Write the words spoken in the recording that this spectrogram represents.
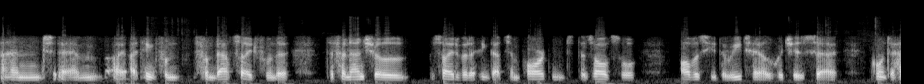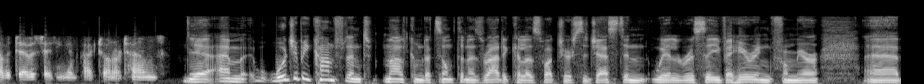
And um, I, I, think from, from that side, from the, the financial side of it, I think that's important. There's also obviously the retail, which is uh, going to have a devastating impact on our towns. Yeah. Um, would you be confident, Malcolm, that something as radical as what you're suggesting will receive a hearing from your uh,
